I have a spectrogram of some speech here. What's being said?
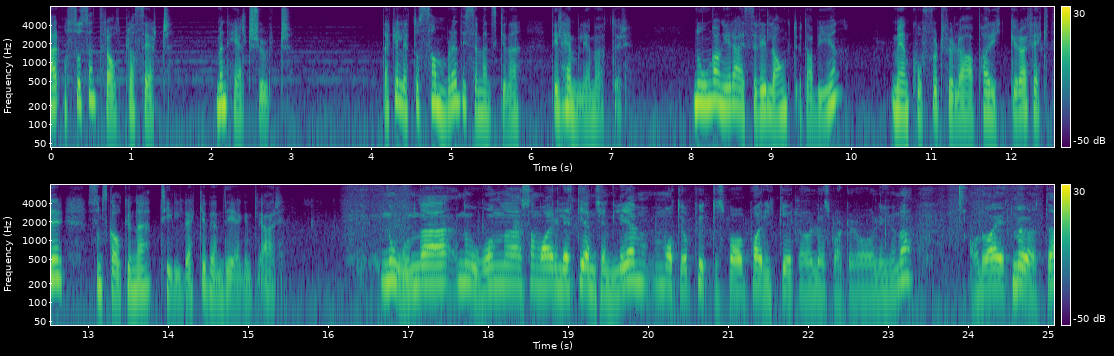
er også sentralt plassert, men helt skjult. Det er ikke lett å samle disse menneskene til hemmelige møter. Noen ganger reiser de langt ut av byen, med en koffert full av parykker og effekter som skal kunne tildekke hvem de egentlig er. Noen, noen som var lett gjenkjennelige, måtte jo puttes på parykker og løsbarter og lignende. Og det var et møte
